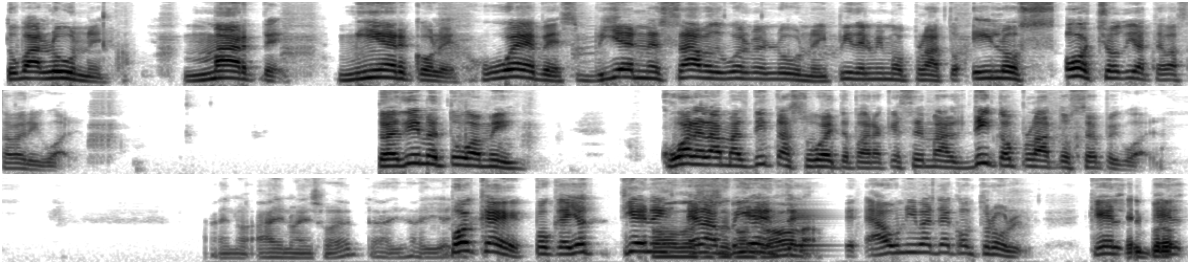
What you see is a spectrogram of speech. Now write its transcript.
Tú vas lunes, martes, miércoles, jueves, viernes, sábado y vuelve el lunes y pide el mismo plato y los ocho días te vas a ver igual. Entonces dime tú a mí, ¿cuál es la maldita suerte para que ese maldito plato sepa igual? Ahí no, ahí no hay suerte. ahí- ahí- ahí. ¿Por qué? Porque ellos tienen Todo el ambiente a un nivel de control que el, El pro- el-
